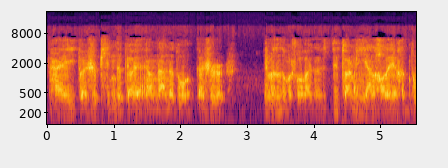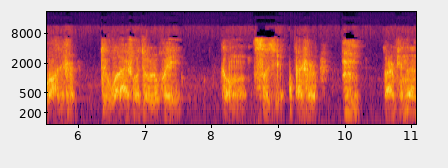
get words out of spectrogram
拍短视频的表演要难得多。但是也不能这么说吧，那短视频演的好的也很多啊。就是对我来说，就是会更刺激。但是短视频的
